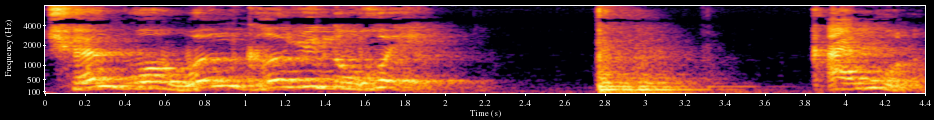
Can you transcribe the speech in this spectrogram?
全国文革运动会开幕了。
